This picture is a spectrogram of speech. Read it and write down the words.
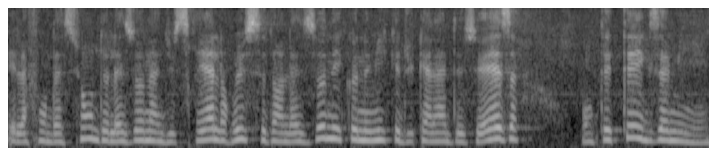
et la fondation de la zone industrielle russe dans la zone économique du canal de Suez, ont été examinés.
